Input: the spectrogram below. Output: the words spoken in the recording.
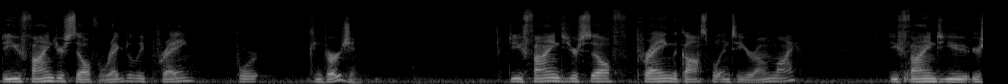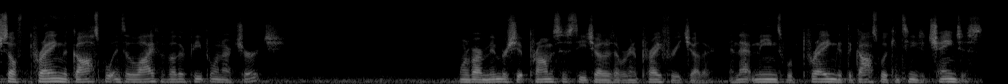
Do you find yourself regularly praying for conversion? Do you find yourself praying the gospel into your own life? Do you find you, yourself praying the gospel into the life of other people in our church? One of our membership promises to each other is that we're going to pray for each other. And that means we're praying that the gospel would continue to change us,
